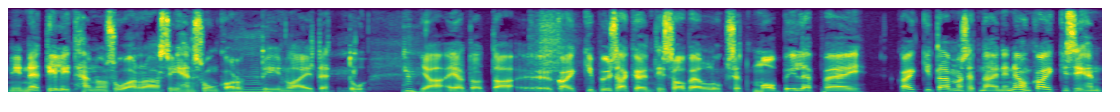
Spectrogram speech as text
niin ne tilithän on suoraan siihen sun korttiin mm. laitettu. Ja, ja tota, kaikki pysäköintisovellukset, MobilePay, kaikki tämmöiset näin, niin ne on kaikki siihen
